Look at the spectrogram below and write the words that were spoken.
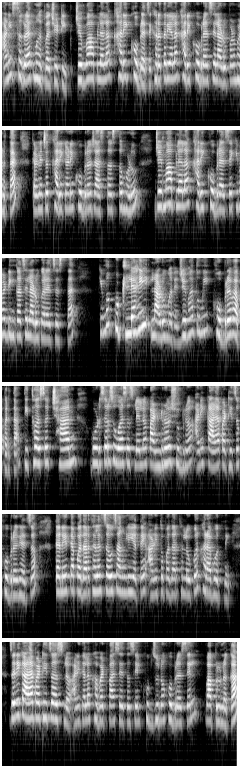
आणि सगळ्यात महत्त्वाची टीप जेव्हा आपल्याला खारीक खोबऱ्याचे खरं तर याला खारीक खोबऱ्याचे लाडू पण म्हणतात कारण याच्यात खारीक आणि खोबरं जास्त असतं म्हणून जेव्हा आपल्याला खारीक खोबऱ्याचे किंवा डिंकाचे लाडू करायचे असतात किंवा कुठल्याही लाडूमध्ये जेव्हा तुम्ही खोबरं वापरता तिथं असं छान गोडसर सुवास असलेलं पांढरं शुभ्र आणि काळ्या पाठीचं खोबरं घ्यायचं त्याने त्या पदार्थाला चव चांगली येते आणि तो पदार्थ लवकर खराब होत नाही. जरी काळ्या पाठीचं असलं आणि त्याला खबट पास येत असेल खूप जुनं खोबरं असेल वापरू नका.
